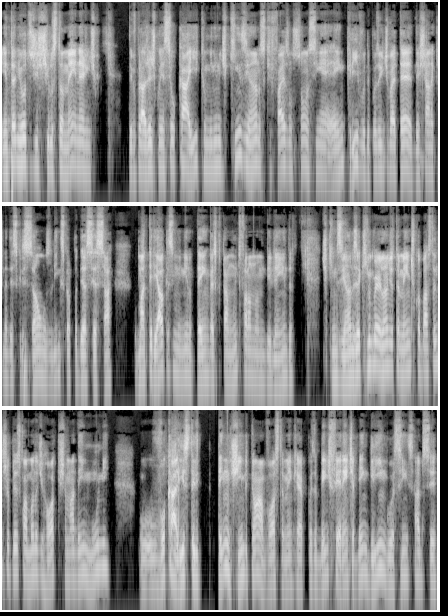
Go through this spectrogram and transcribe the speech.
Entrando em outros estilos também, né? A gente teve o prazer de conhecer o Kaique, um menino de 15 anos que faz um som assim, é, é incrível. Depois a gente vai até deixar aqui na descrição os links para poder acessar o material que esse menino tem. Vai escutar muito falar o nome dele ainda, de 15 anos. E aqui em Uberlândia também a gente ficou bastante surpreso com uma banda de rock chamada Imune. O, o vocalista, ele tem um timbre, tem uma voz também que é coisa bem diferente, é bem gringo, assim, sabe? Você,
